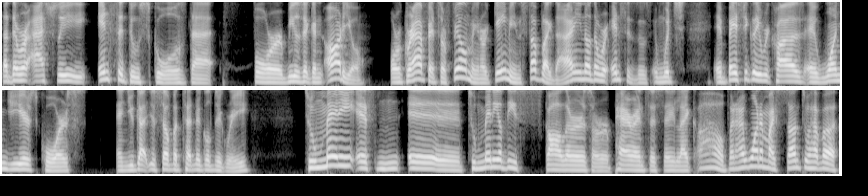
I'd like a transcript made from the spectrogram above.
that there were actually institute schools that for music and audio or graphics or filming or gaming stuff like that. I didn't know there were institutes in which it basically requires a one year's course and you got yourself a technical degree. Too many is uh, too many of these scholars or parents that say like, "Oh, but I wanted my son to have a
